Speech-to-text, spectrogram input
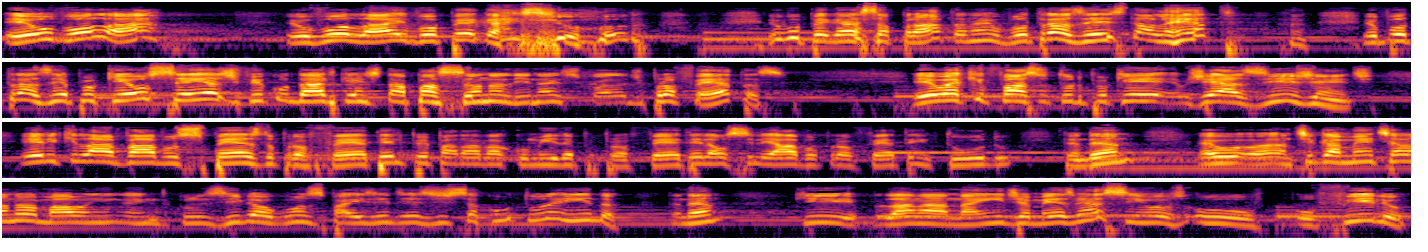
eu vou lá. Eu vou lá e vou pegar esse ouro. Eu vou pegar essa prata, né? Eu vou trazer esse talento. Eu vou trazer, porque eu sei as dificuldades que a gente está passando ali na escola de profetas. Eu é que faço tudo, porque Geazi, gente, ele que lavava os pés do profeta, ele preparava a comida para o profeta, ele auxiliava o profeta em tudo, entendendo? Eu, antigamente era normal, inclusive em alguns países existe essa cultura ainda, entendendo? Que lá na, na Índia mesmo é assim, o, o, o, filho,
